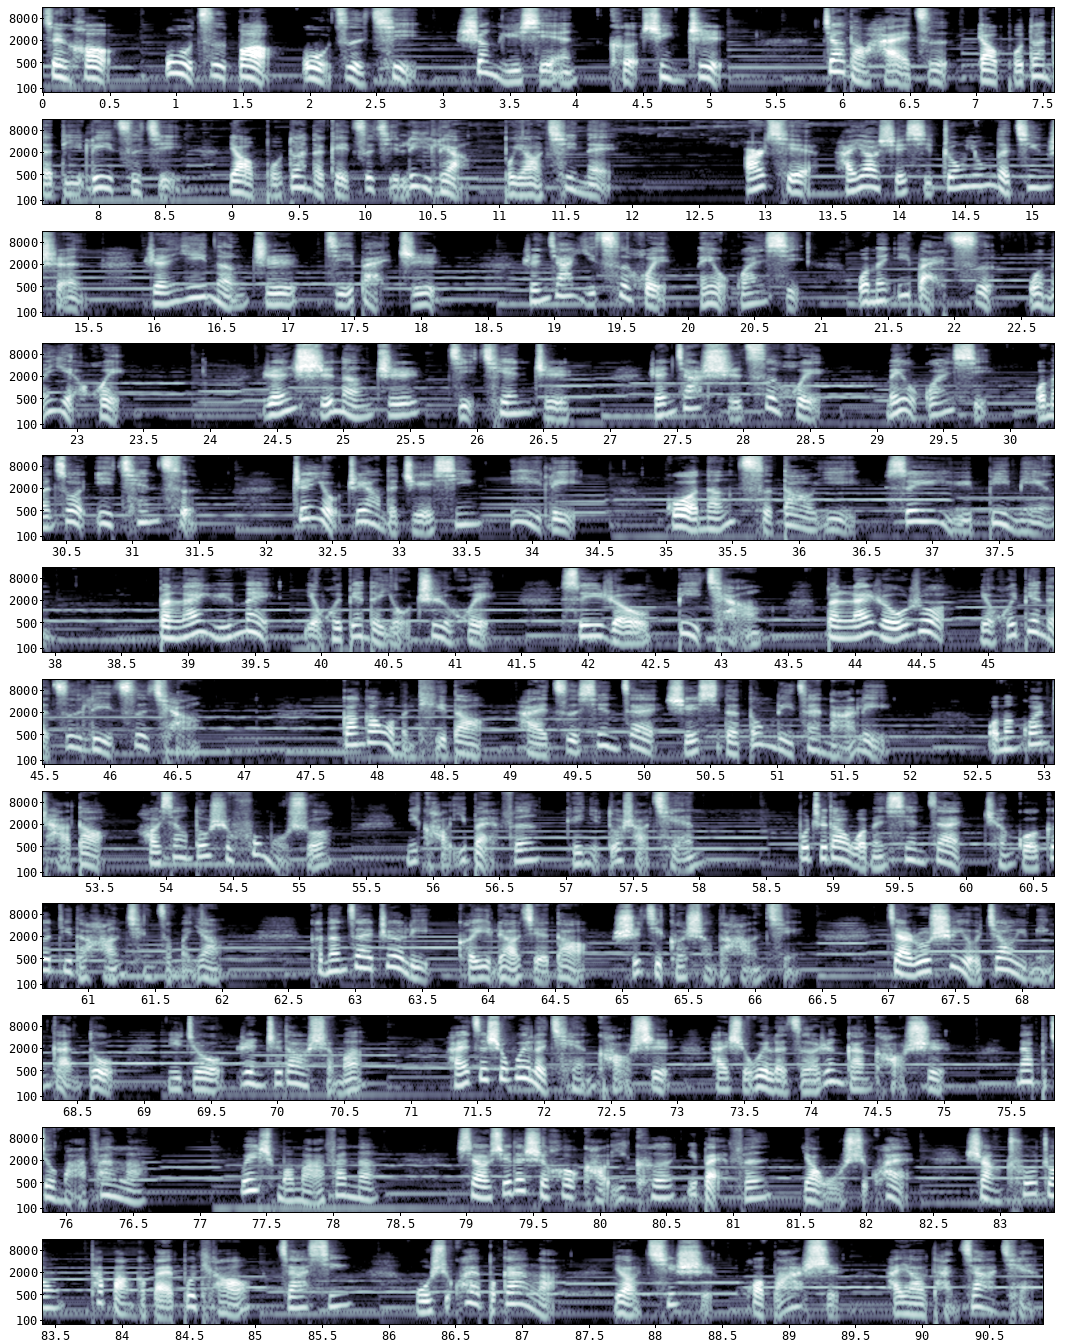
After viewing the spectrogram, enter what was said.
最后，勿自暴，勿自弃，胜于贤，可训志。教导孩子要不断的砥砺自己，要不断的给自己力量，不要气馁，而且还要学习中庸的精神。人一能知，几百知。人家一次会没有关系，我们一百次我们也会。人十能知，几千知。人家十次会没有关系，我们做一千次。真有这样的决心毅力。果能此道义，虽愚必明。本来愚昧也会变得有智慧，虽柔必强。本来柔弱也会变得自立自强。刚刚我们提到，孩子现在学习的动力在哪里？我们观察到，好像都是父母说：“你考一百分，给你多少钱？”不知道我们现在全国各地的行情怎么样？可能在这里可以了解到十几个省的行情。假如是有教育敏感度，你就认知到什么？孩子是为了钱考试，还是为了责任感考试？那不就麻烦了？为什么麻烦呢？小学的时候考一科一百分要五十块，上初中他绑个白布条加薪，五十块不干了，要七十或八十，还要谈价钱。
